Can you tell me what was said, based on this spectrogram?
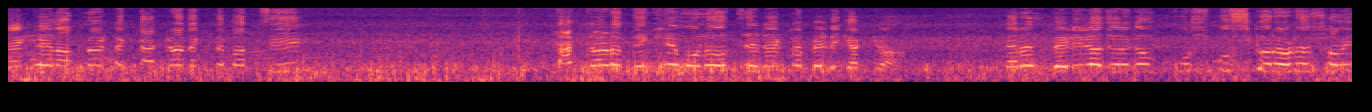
দেখেন আপনার একটা কাঁকড়া দেখতে পাচ্ছি। কাঁকড়াটা দেখে মনে হচ্ছে এটা একটা বেডি কাঁকড়া কারণ বেডিরা যেরকম ফুসফুস করে ওঠে সবাই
